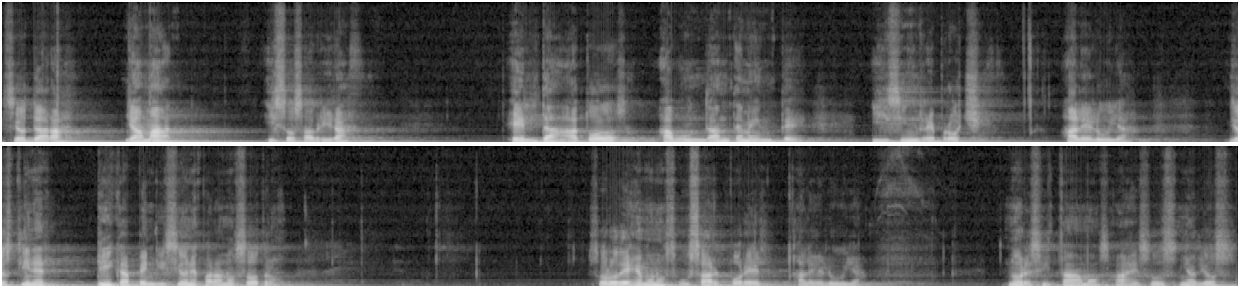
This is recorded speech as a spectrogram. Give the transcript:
se os dará, llamad y os abrirá. Él da a todos abundantemente y sin reproche. Aleluya. Dios tiene ricas bendiciones para nosotros. Solo dejémonos usar por Él. Aleluya. No resistamos a Jesús ni a Dios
